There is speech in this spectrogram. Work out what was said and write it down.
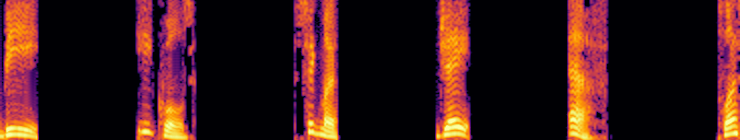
B equals sigma j f plus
